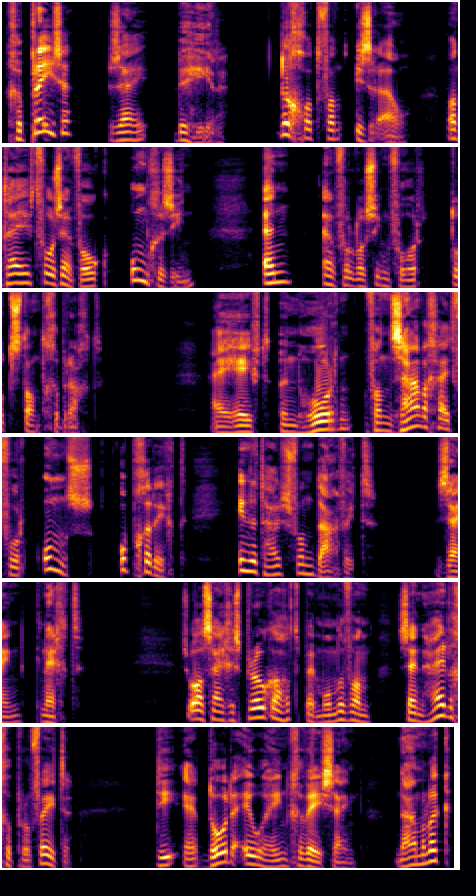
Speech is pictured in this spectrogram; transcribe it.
Geprezen zij de Heere, de God van Israël, want hij heeft voor zijn volk omgezien en er verlossing voor tot stand gebracht. Hij heeft een hoorn van zaligheid voor ons opgericht in het huis van David, zijn knecht zoals hij gesproken had bij monden van zijn heilige profeten, die er door de eeuw heen geweest zijn, namelijk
